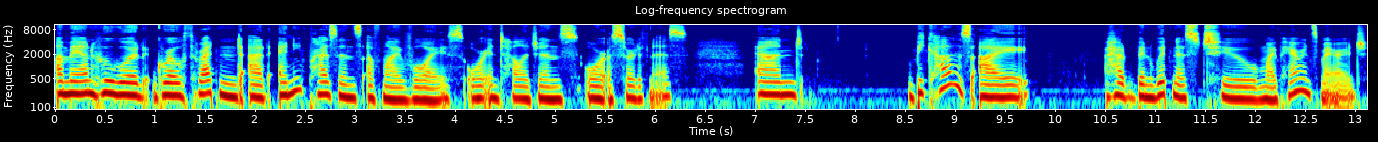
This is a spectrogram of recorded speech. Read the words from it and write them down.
A man who would grow threatened at any presence of my voice or intelligence or assertiveness. And because I had been witness to my parents' marriage,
